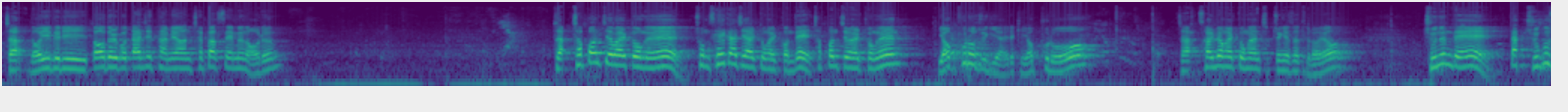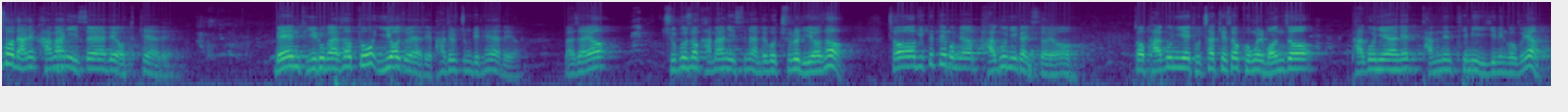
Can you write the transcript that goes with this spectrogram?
자, 너희들이 떠들고 딴짓하면 챗박쌤은 얼음. 자, 첫 번째 활동은 총 세 가지 활동할 건데 첫 번째 활동은 옆으로 주기야. 이렇게 옆으로. 자, 설명할 동안 집중해서 들어요. 주는데 딱 주고서 나는 가만히 있어야 돼. 어떻게 해야 돼? 맨 뒤로 가서 또 이어줘야 돼. 받을 준비를 해야 돼요. 맞아요? 주고서 가만히 있으면 안 되고 줄을 이어서 저기 끝에 보면 바구니가 있어요. 저 바구니에 도착해서 공을 먼저 바구니 안에 담는 팀이 이기는 거고요.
